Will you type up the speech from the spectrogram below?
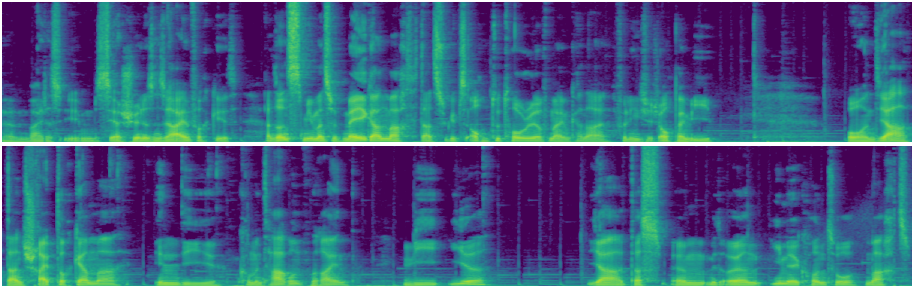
ähm, weil das eben sehr schön ist und sehr einfach geht. Ansonsten, wie man es mit Mailgun macht, dazu gibt es auch ein Tutorial auf meinem Kanal, verlinke ich euch auch beim i. Und ja, dann schreibt doch gerne mal in die Kommentare unten rein, wie ihr ja das ähm, mit eurem E-Mail-Konto macht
